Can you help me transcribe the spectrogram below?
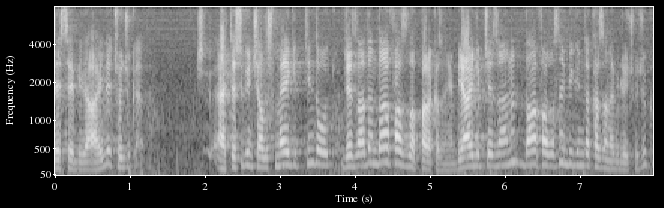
dese bile aile çocuk ertesi gün çalışmaya gittiğinde o cezadan daha fazla para kazanıyor. Bir aylık cezanın daha fazlasını bir günde kazanabiliyor çocuk.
